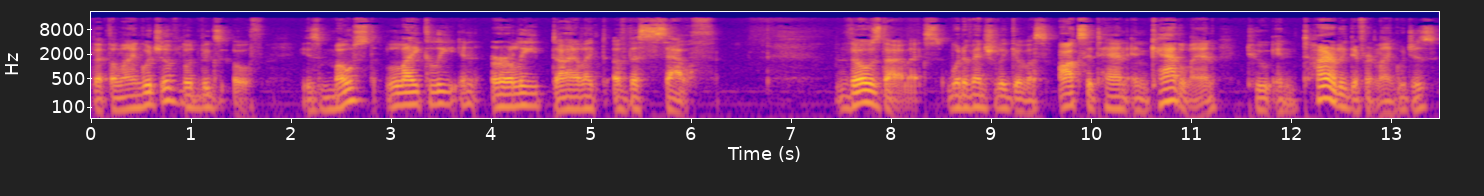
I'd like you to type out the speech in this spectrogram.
that the language of Ludwig's oath is most likely an early dialect of the south. Those dialects would eventually give us Occitan and Catalan, two entirely different languages,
